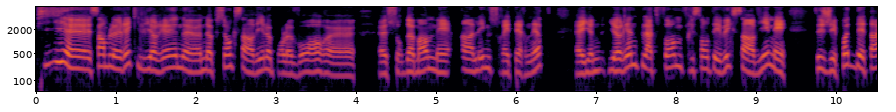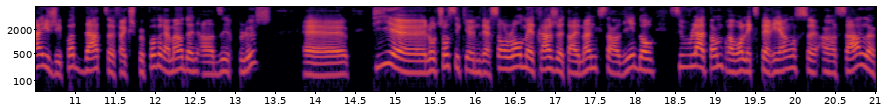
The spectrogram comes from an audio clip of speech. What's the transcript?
puis, il semblerait qu'il y aurait une, option qui s'en vient pour le voir sur demande, mais en ligne sur Internet. il, y aurait une plateforme Frisson TV qui s'en vient, mais je n'ai pas de détails, je n'ai pas de date, fait que je ne peux pas vraiment en dire plus. Puis l'autre chose, c'est qu'il y a une version long métrage de Time qui s'en vient. Donc, si vous voulez attendre pour avoir l'expérience en salle,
